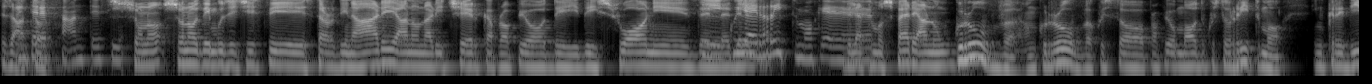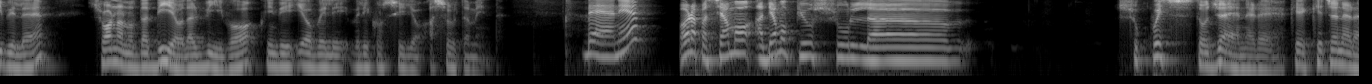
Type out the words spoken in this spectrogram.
Esatto. È interessante, sì. Sono, sono, dei musicisti straordinari, hanno una ricerca proprio dei, dei suoni, sì, delle, qui delle, è il ritmo che... delle atmosfere, hanno un groove, un groove, questo proprio modo, questo ritmo incredibile suonano da Dio dal vivo, quindi io ve li, ve li consiglio assolutamente. Bene. Ora passiamo, andiamo più sul... Uh, su questo genere, che, che, genere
